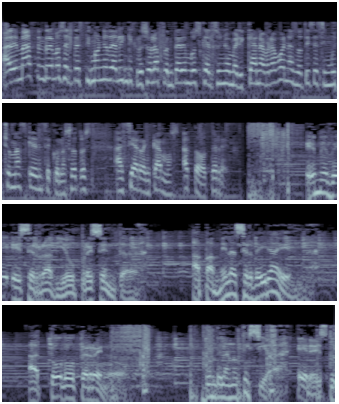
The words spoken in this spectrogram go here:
Además, tendremos el testimonio de alguien que cruzó la frontera en busca del sueño americano. Habrá buenas noticias y mucho más. Quédense con nosotros. Así arrancamos a todo terreno. MBS Radio presenta a Pamela Cerdeira en A Todo Terreno, donde la noticia eres tú.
